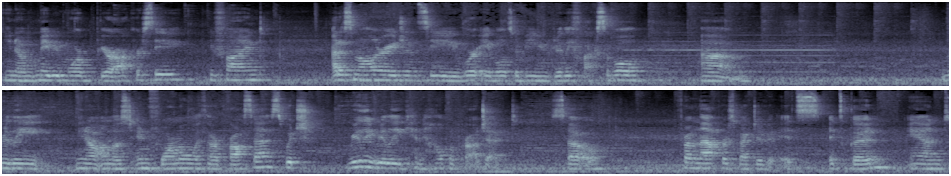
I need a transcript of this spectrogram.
you know, maybe more bureaucracy, you find. At a smaller agency, we're able to be really flexible, um, really, you know, almost informal with our process, which really, really can help a project. So, from that perspective, it's it's good, and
